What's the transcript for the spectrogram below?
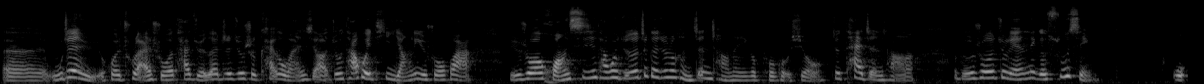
呃吴镇宇会出来说，他觉得这就是开个玩笑，就他会替杨笠说话。比如说黄西，他会觉得这个就是很正常的一个脱口秀，就太正常了。比如说就连那个苏醒，我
